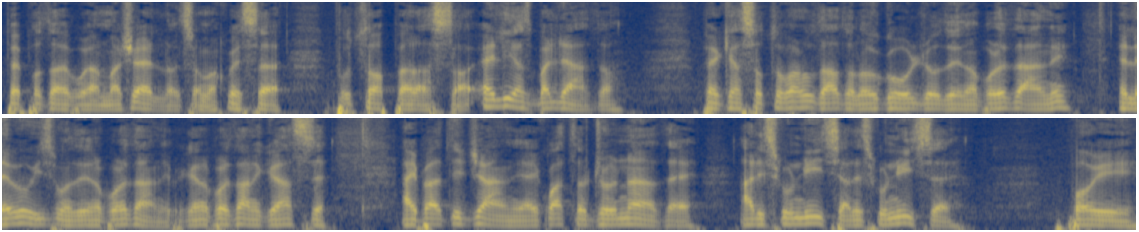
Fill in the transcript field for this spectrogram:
per portare pure al macello, insomma questa purtroppo è la storia. E lì ha sbagliato perché ha sottovalutato l'orgoglio dei napoletani e l'eroismo dei napoletani, perché i napoletani grazie ai partigiani, ai quattro giornate, agli scunnizi, alle scunnize, poi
